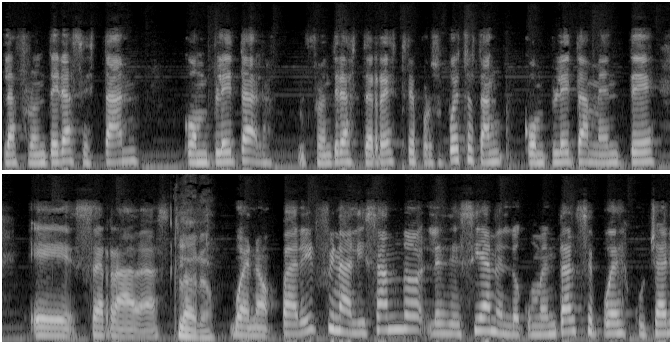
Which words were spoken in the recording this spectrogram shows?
las fronteras están completa, las fronteras terrestres, por supuesto, están completamente eh, cerradas. Claro. Bueno, para ir finalizando, les decía, en el documental se puede escuchar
